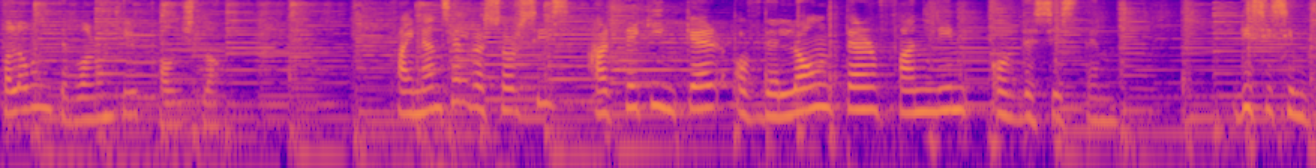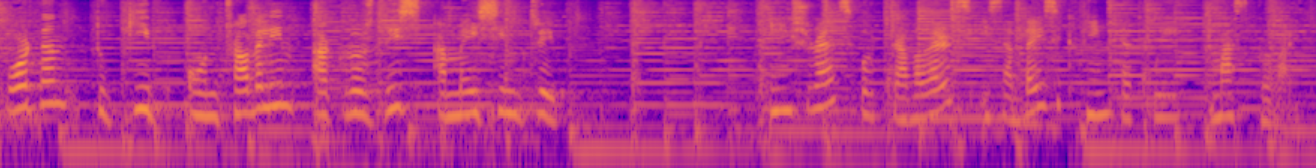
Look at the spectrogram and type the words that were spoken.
following the volunteer Polish law. financial resources are taking care of the long-term funding of the system. This is important to keep on traveling across this amazing trip. Insurance for travelers is a basic thing that we must provide.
